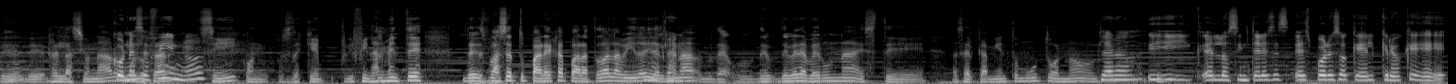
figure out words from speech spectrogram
de, relacionar con ese fin, ¿no? Sí, con pues de que finalmente va a ser tu pareja para toda la vida y de alguna debe de haber una este acercamiento mutuo, ¿no? Claro, y, y, eh, los intereses es por eso que él creo que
